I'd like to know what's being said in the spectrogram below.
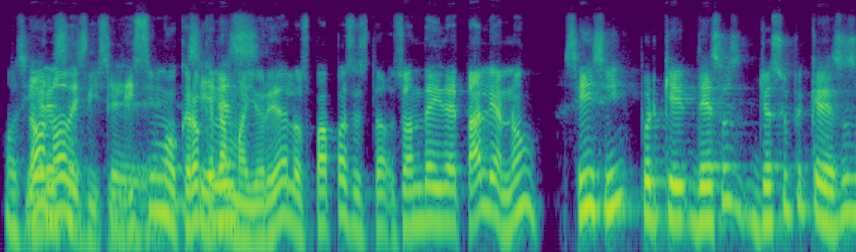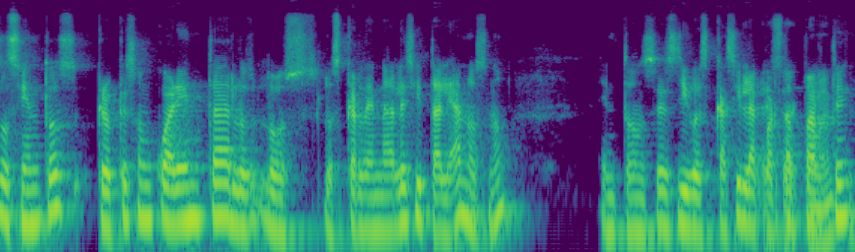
O si no, eres, no, este, dificilísimo. Creo si que la eres- mayoría de los papas está- son de, de Italia, ¿no? Sí, sí, porque de esos, yo supe que de esos 200, creo que son 40 los, los, los cardenales italianos, ¿no? Entonces, digo, es casi la cuarta parte.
